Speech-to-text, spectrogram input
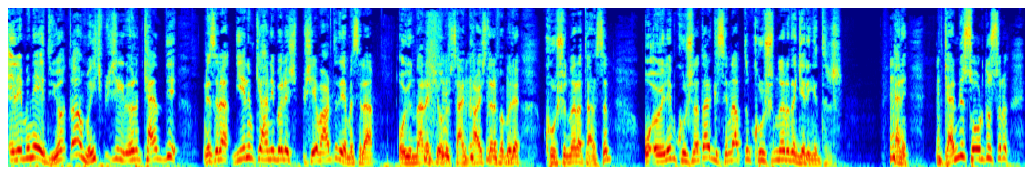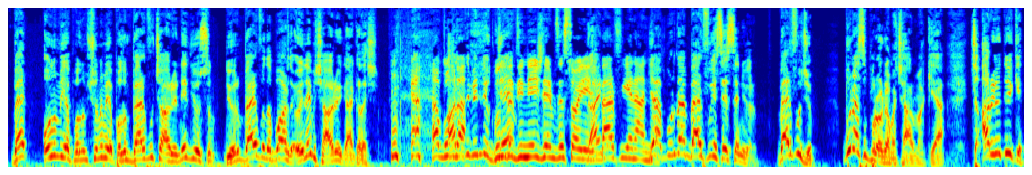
elimine ediyor tamam mı? Hiçbir şey öyle kendi mesela diyelim ki hani böyle bir şey vardır ya mesela oyunlarda şey olur sen karşı tarafa böyle kurşunlar atarsın. O öyle bir kurşun atar ki senin attığın kurşunları da geri getirir. Yani kendi sorduğu soru ben onu mu yapalım şunu mu yapalım Berfu çağırıyor ne diyorsun diyorum. Berfu da bu arada öyle bir çağırıyor ki arkadaş. bunu da, diyor, bunu da dinleyicilerimize söyleyelim. Yani- Berfu Yenenler. Ya buradan Berfu'ya sesleniyorum. Berfu'cum bu nasıl programa çağırmak ya? Arıyor diyor ki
